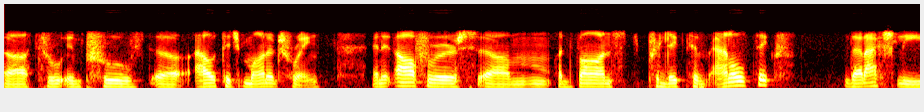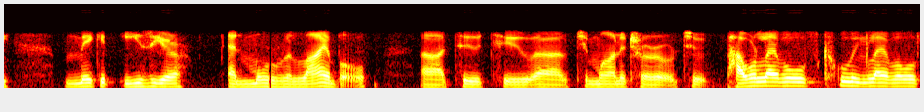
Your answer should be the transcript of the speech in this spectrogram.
uh, through improved uh, outage monitoring, and it offers um, advanced predictive analytics that actually make it easier and more reliable uh, to to uh, to monitor to power levels, cooling levels,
